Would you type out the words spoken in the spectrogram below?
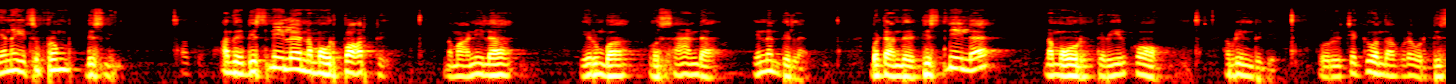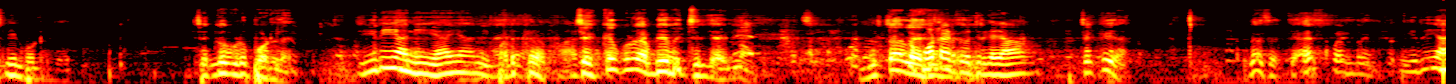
ஏன்னா இட்ஸ் ஃப்ரம் டிஸ்னி அந்த டிஸ்னியில் நம்ம ஒரு பார்ட்டு நம்ம அணிலா எறும்பா ஒரு சாண்டா என்னன்னு தெரியல. பட் அந்த டிஸ்னியில் நம்ம ஒருத்தர் இருக்கோம் அப்படின்னு இருக்கு. ஒரு செக்கு வந்தால் கூட ஒரு டிஸ்னின்னு போட்டிருக்கு. செக்கு கூட போடல. இரியா நீ ஏயா நீ படுக்கிற செக்கை கூட அப்படியே வச்சிருக்கியா இன்னும்? முட்டாள. ஃபோட்டோ எடுத்து வச்சிருக்கையா? செக்கையா என்ன சார் கேஷ் பண்ணுறேன் இரியா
